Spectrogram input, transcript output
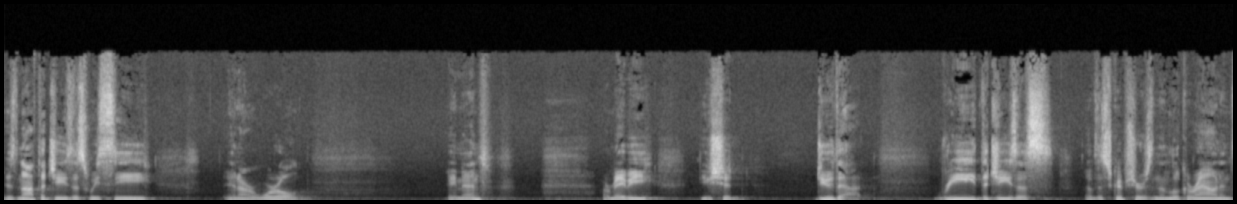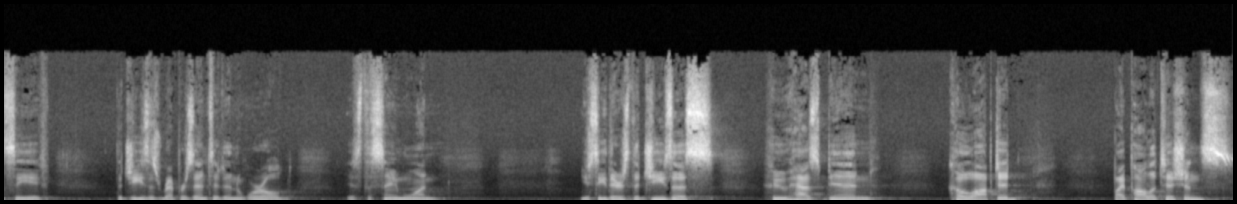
is not the Jesus we see in our world. Amen? Or maybe you should do that. Read the Jesus of the scriptures and then look around and see if the Jesus represented in the world is the same one. You see, there's the Jesus who has been co opted by politicians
